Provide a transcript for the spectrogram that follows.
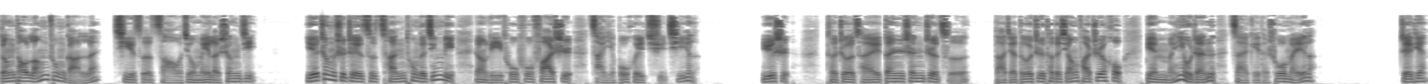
等到郎中赶来，妻子早就没了生机。也正是这次惨痛的经历，让李屠夫发誓再也不会娶妻了。于是他这才单身至此。大家得知他的想法之后，便没有人再给他说媒了。这天，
